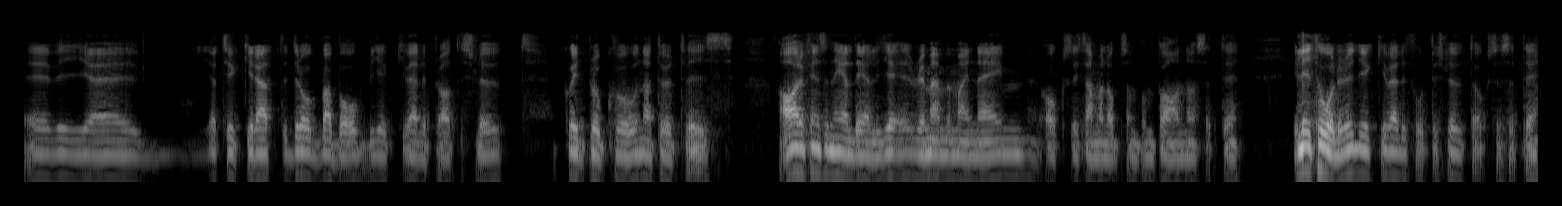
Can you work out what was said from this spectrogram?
Vi jag tycker att Drogba Bob gick väldigt bra till slut. Quid Pro Quo naturligtvis. Ja, det finns en hel del. Remember My Name också i samma lopp som Pompano så att det Elite Håleryd gick ju väldigt fort till slut också så att det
